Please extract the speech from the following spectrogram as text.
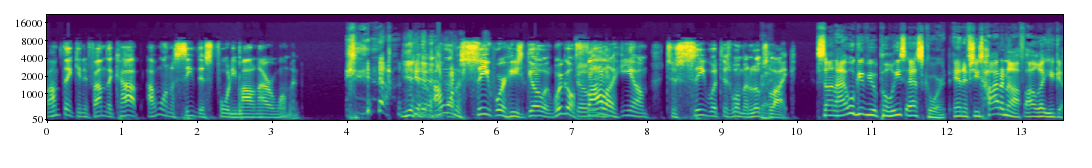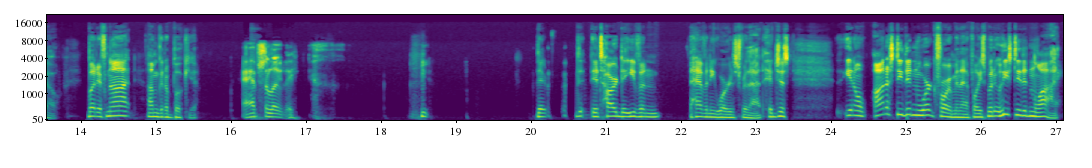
I'm thinking if I'm the cop, I want to see this 40 mile an hour woman. Yeah. I want to see where he's going. We're going to follow him to see what this woman looks Right. like. Son, I will give you a police escort, and if she's hot enough, I'll let you go. But if not, I'm going to book you. Absolutely. It's hard to even have any words for that. It just, you know, honesty didn't work for him in that place, but at least he didn't lie.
